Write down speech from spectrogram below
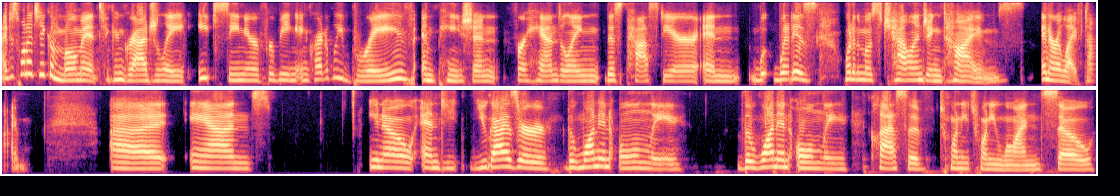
I just want to take a moment to congratulate each senior for being incredibly brave and patient for handling this past year and w- what is one of the most challenging times in our lifetime. Uh, and you know and you guys are the one and only the one and only class of 2021 so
